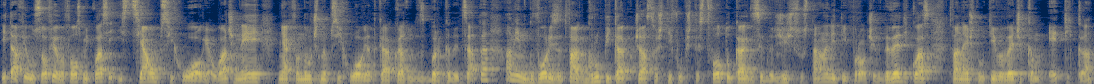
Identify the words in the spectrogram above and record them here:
И тази философия в 8 клас е изцяло психология. Обаче не е някаква научна психология, така, която да сбърка децата, ами им говори за това групи, как участваш ти в обществото, как да се държиш с останалите и прочее. В 9 клас това нещо отива вече към етика,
